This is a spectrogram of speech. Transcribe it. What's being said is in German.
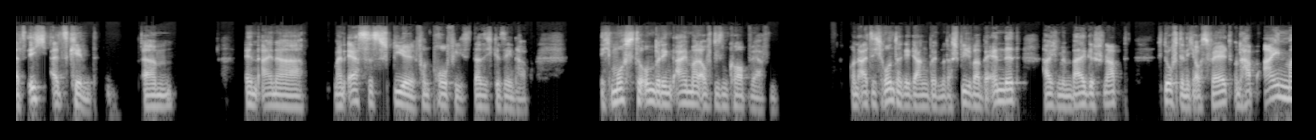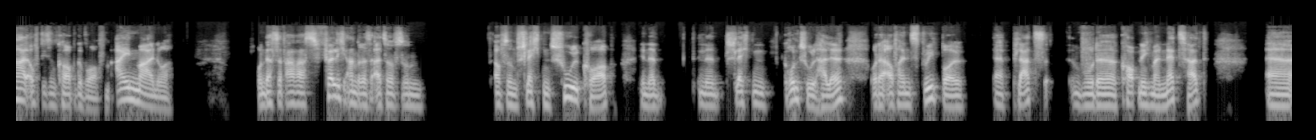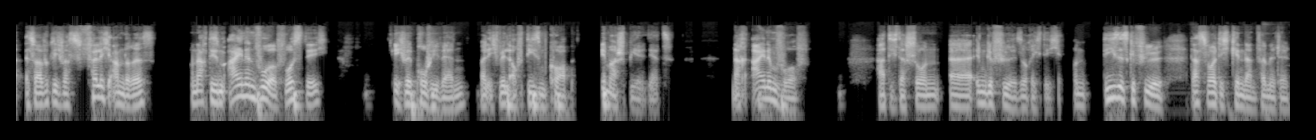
als ich als Kind ähm, in einer, mein erstes Spiel von Profis, das ich gesehen habe, ich musste unbedingt einmal auf diesen Korb werfen. Und als ich runtergegangen bin und das Spiel war beendet, habe ich mir den Ball geschnappt. Ich durfte nicht aufs Feld und habe einmal auf diesen Korb geworfen. Einmal nur. Und das war was völlig anderes als auf so einem, auf so einem schlechten Schulkorb in einer, in einer schlechten Grundschulhalle oder auf einem Streetballplatz, wo der Korb nicht mal Netz hat. Äh, es war wirklich was völlig anderes. Und nach diesem einen Wurf wusste ich, ich will Profi werden, weil ich will auf diesem Korb immer spielen jetzt. Nach einem Wurf hatte ich das schon äh, im Gefühl so richtig. Und dieses Gefühl, das wollte ich Kindern vermitteln.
